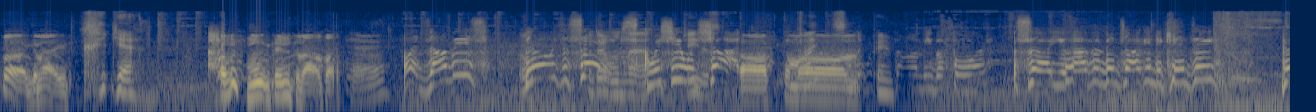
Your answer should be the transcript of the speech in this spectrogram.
Throw a grenade? yeah. I just walked into that, I was like, huh? What, zombies? They're always the same. don't. Squishy when shot. Oh, come Can I- on. Sonic. Zombie before. So you haven't been talking to Kinzie? Good.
